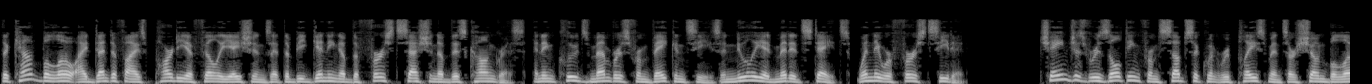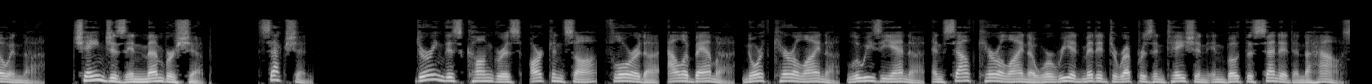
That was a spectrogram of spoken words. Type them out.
The count below identifies party affiliations at the beginning of the first session of this Congress, and includes members from vacancies and newly admitted states, when they were first seated. Changes resulting from subsequent replacements are shown below in the "'Changes in Membership' section. During this Congress, Arkansas, Florida, Alabama, North Carolina, Louisiana, and South Carolina were readmitted to representation in both the Senate and the House.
